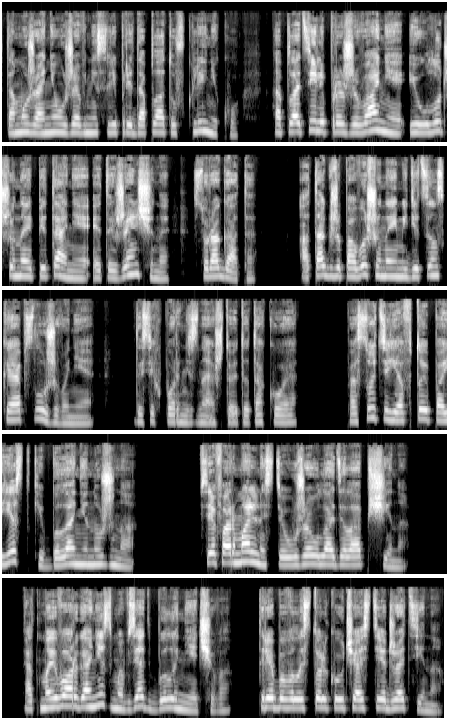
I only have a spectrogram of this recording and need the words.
К тому же они уже внесли предоплату в клинику, оплатили проживание и улучшенное питание этой женщины, суррогата, а также повышенное медицинское обслуживание. До сих пор не знаю, что это такое. По сути, я в той поездке была не нужна. Все формальности уже уладила община. От моего организма взять было нечего. Требовалось только участие Джатина.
